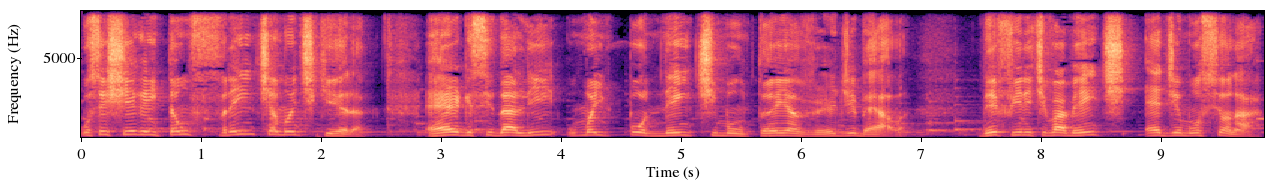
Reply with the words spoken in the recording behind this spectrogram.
Você chega então frente à Mantiqueira. Ergue-se dali uma imponente montanha verde e bela. Definitivamente é de emocionar.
